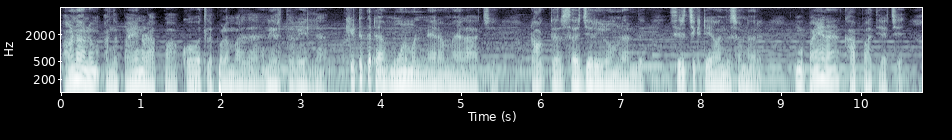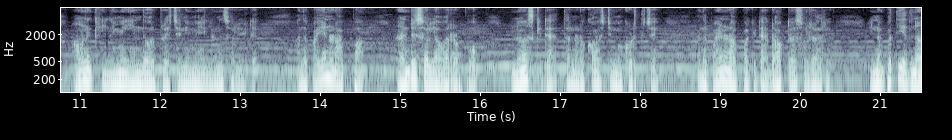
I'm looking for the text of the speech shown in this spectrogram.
ஆனாலும் அந்த பையனோட அப்பா கோவத்தில் புலம்புறத நிறுத்தவே இல்லை. கிட்டத்தட்ட மூணு மணி நேரம் மேலே ஆச்சு. டாக்டர் சர்ஜரி ரூம்லேருந்து சிரிச்சுக்கிட்டே வந்து சொன்னார். உங்கள் பையனை காப்பாற்றியாச்சு அவனுக்கு இனிமேல் எந்த ஒரு பிரச்சனையுமே இல்லைன்னு சொல்லிட்டு. அந்த பையனோட அப்பா நன்றி சொல்ல வர்றப்போ நர்ஸ் கிட்ட தன்னோட காஸ்டியூமை கொடுத்துட்டு அந்த பையனோட அப்பா கிட்ட டாக்டர் சொல்கிறாரு என்னை பற்றி எதுனா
